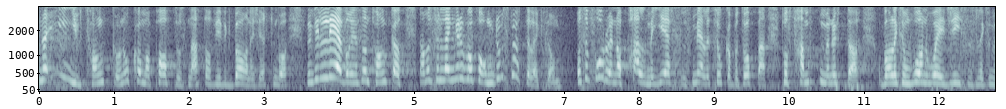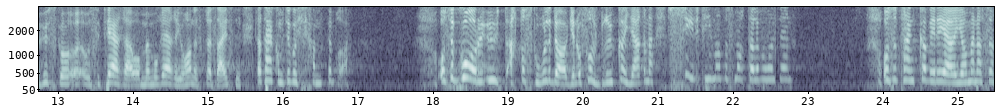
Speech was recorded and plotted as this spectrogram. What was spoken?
naiv tanke, og nå kommer patosen etter at vi fikk barn i kirken vår, men vi lever i en sånn tanke at ja, så lenge du går på ungdomsmøte, liksom, og så får du en appell med Jesus med litt sukker på toppen på 15 minutter, og bare liksom one way Jesus, liksom, husk å, å sitere og memorere Johannes 3,16, dette her kommer til å gå kjempebra. Og så går du ut etter skoledagen, og folk bruker gjerne syv timer på smarttelefonen sin. Og så tenker vi det, ja, men altså,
